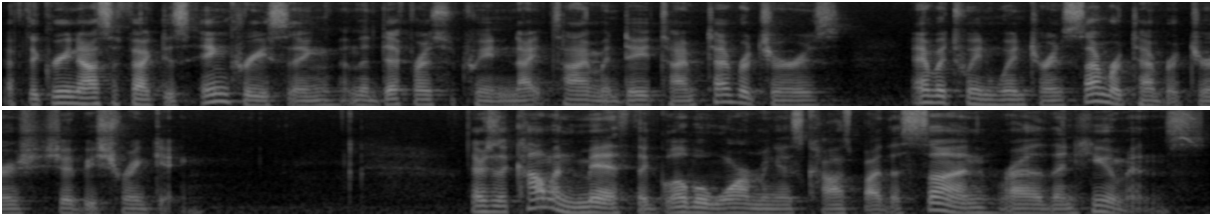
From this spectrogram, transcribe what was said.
If the greenhouse effect is increasing, then the difference between nighttime and daytime temperatures and between winter and summer temperatures should be shrinking. There's a common myth that global warming is caused by the sun rather than humans.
